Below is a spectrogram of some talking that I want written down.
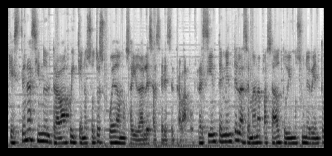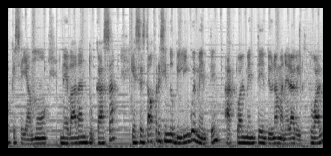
que estén haciendo el trabajo y que nosotros podamos ayudarles a hacer ese trabajo. Recientemente, la semana pasada, tuvimos un evento que se llamó Nevada en tu casa, que se está ofreciendo bilingüemente, actualmente de una manera virtual,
